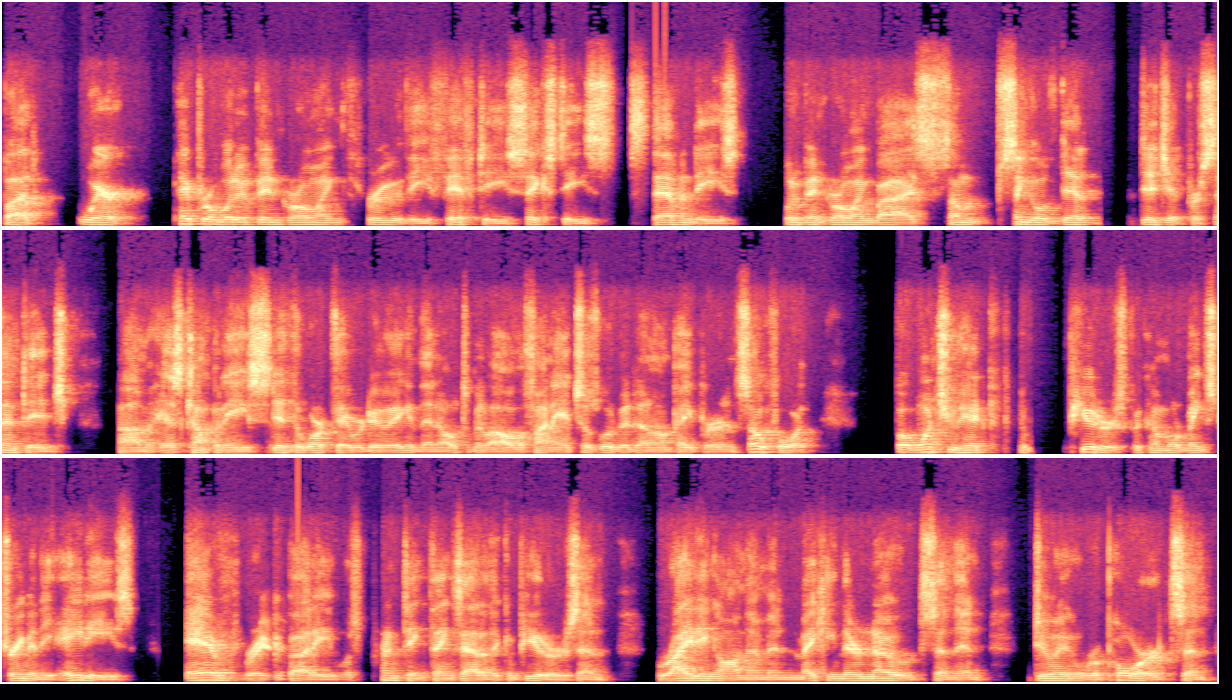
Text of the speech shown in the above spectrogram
but where paper would have been growing through the 50s, 60s, 70s, would have been growing by some single di- digit percentage um, as companies did the work they were doing. And then ultimately, all the financials would have been done on paper and so forth. But once you had computers become more mainstream in the 80s, everybody was printing things out of the computers and writing on them and making their notes and then doing reports and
